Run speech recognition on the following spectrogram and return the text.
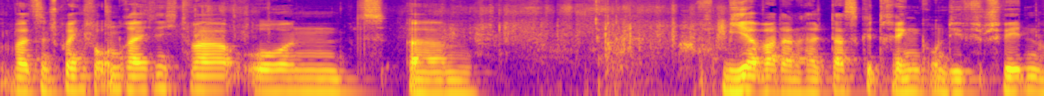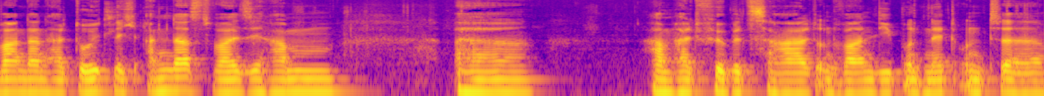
weil es entsprechend verunreinigt war. Und ähm, Bier war dann halt das Getränk und die Schweden waren dann halt deutlich anders, weil sie haben äh, haben halt für bezahlt und waren lieb und nett und äh,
